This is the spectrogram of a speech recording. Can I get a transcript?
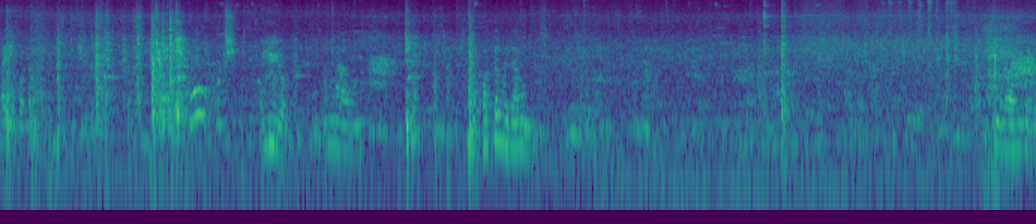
கறி போட்டலாம் ஐயோ நல்லா தான் வந்துச்சு நல்லா வேண்டாம்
